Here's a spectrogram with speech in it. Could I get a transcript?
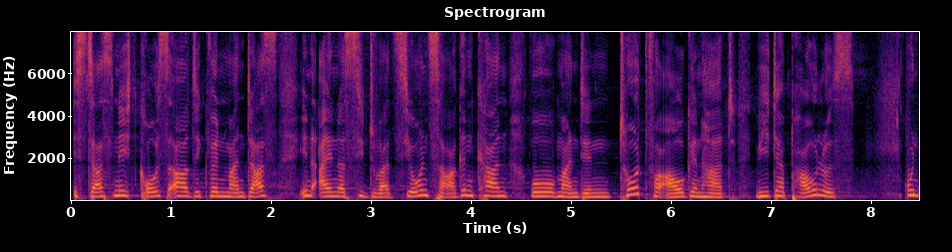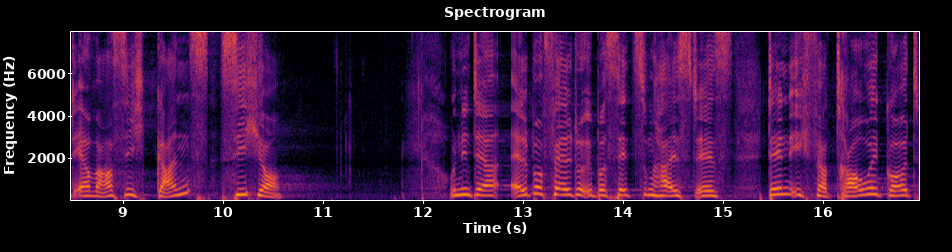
Ist das nicht großartig, wenn man das in einer Situation sagen kann, wo man den Tod vor Augen hat, wie der Paulus? Und er war sich ganz sicher, und in der Elberfelder Übersetzung heißt es, denn ich vertraue Gott,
